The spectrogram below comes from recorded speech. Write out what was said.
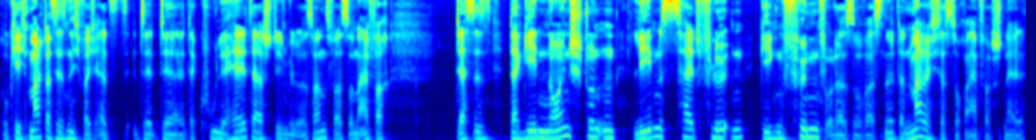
okay, ich mache das jetzt nicht, weil ich als der, der, der coole Held da stehen will oder sonst was, sondern einfach, das ist, da gehen neun Stunden Lebenszeit flöten gegen fünf oder sowas, ne? Dann mache ich das doch einfach schnell.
